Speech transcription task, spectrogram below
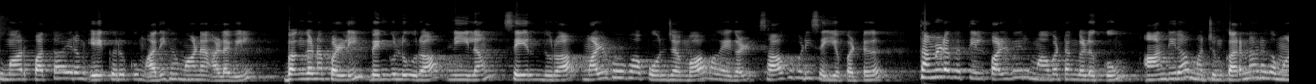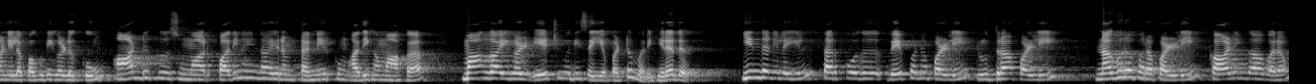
சுமார் பத்தாயிரம் ஏக்கருக்கும் அதிகமான அளவில் பங்கனப்பள்ளி பெங்களூரா நீலம் சேர்ந்துரா மல்கோவா போன்ற மா வகைகள் சாகுபடி செய்யப்பட்டு தமிழகத்தில் பல்வேறு மாவட்டங்களுக்கும் ஆந்திரா மற்றும் கர்நாடக மாநில பகுதிகளுக்கும் ஆண்டுக்கு சுமார் பதினைந்தாயிரம் டன்னிற்கும் அதிகமாக மாங்காய்கள் ஏற்றுமதி செய்யப்பட்டு வருகிறது. இந்த நிலையில் தற்போது வேப்பனப்பள்ளி ருத்ராப்பள்ளி நகுரபரப்பள்ளி காளிங்காவரம்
